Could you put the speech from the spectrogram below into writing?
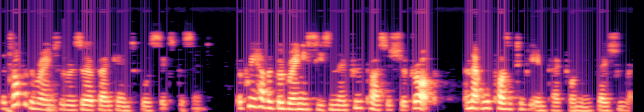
The top of the range the Reserve Bank aims for is 6%. If we have a good rainy season, then food prices should drop, and that will positively impact on the inflation rate.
